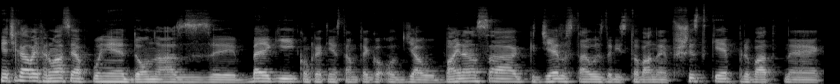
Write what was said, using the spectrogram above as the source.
Nieciekawa informacja wpłynie do nas z Belgii, konkretnie z tamtego oddziału Binance'a, gdzie zostały zdelistowane wszystkie prywatne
